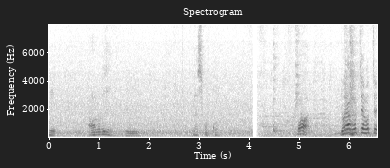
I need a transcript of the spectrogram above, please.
হুম। আমার উঠেছে? হুম। ব্যাস অফ কর। হ্যাঁ হচ্ছে হচ্ছে।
